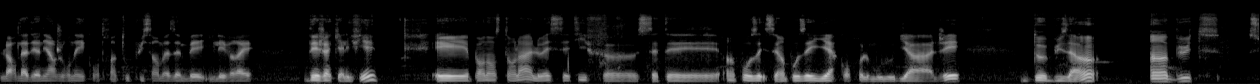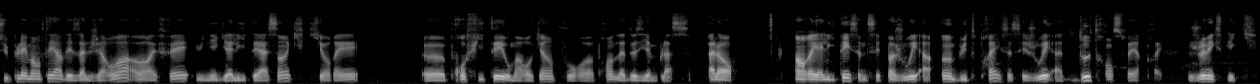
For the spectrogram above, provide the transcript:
lors de la dernière journée contre un tout-puissant Mazembe, il est vrai, déjà qualifié. Et pendant ce temps-là, le SCTIF euh, s'est imposé hier contre le Mouloudia Alger, 2 buts à 1. Un but supplémentaire des Algérois aurait fait une égalité à 5 qui aurait euh, profité aux Marocains pour euh, prendre la deuxième place. Alors, en réalité, ça ne s'est pas joué à un but près, ça s'est joué à deux transferts près. Je m'explique.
